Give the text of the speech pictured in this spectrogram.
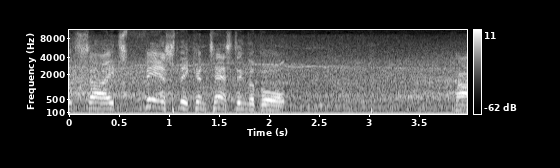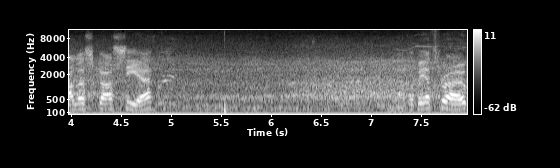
Both sides fiercely contesting the ball. Carlos Garcia. That'll be a throw.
